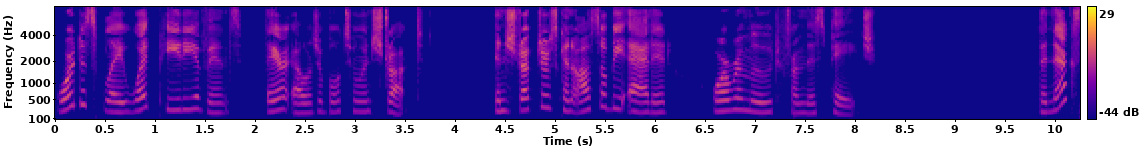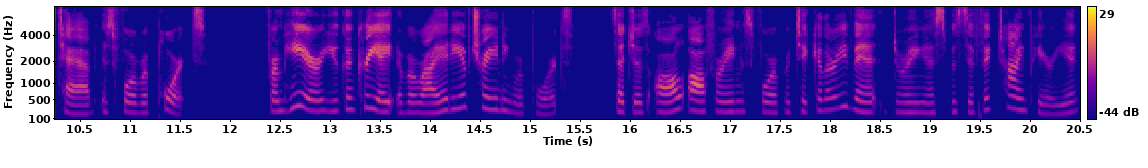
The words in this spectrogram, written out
or display what PD events they are eligible to instruct. Instructors can also be added or removed from this page. The next tab is for reports. From here, you can create a variety of training reports, such as all offerings for a particular event during a specific time period,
